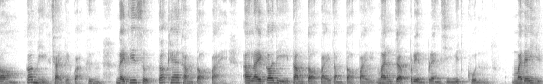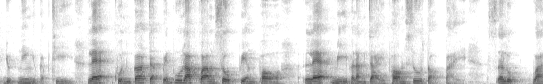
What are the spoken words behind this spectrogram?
ต้องก็มีชัยไปกว่าครึ่ง ในที่สุดก็แค่ทำต่อไป อะไรก็ดีทำต่อไปทำต่อไป มันจะเปลี่ยนแปลงชีวิตคุณไม่ได้หยุดนิ่งอยู่กับที่ และคุณก็จะเป็นผู้รับความสุขเพียงพอ และมีพลังใจพร้อมสู้ต่อไป สรุปว่า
